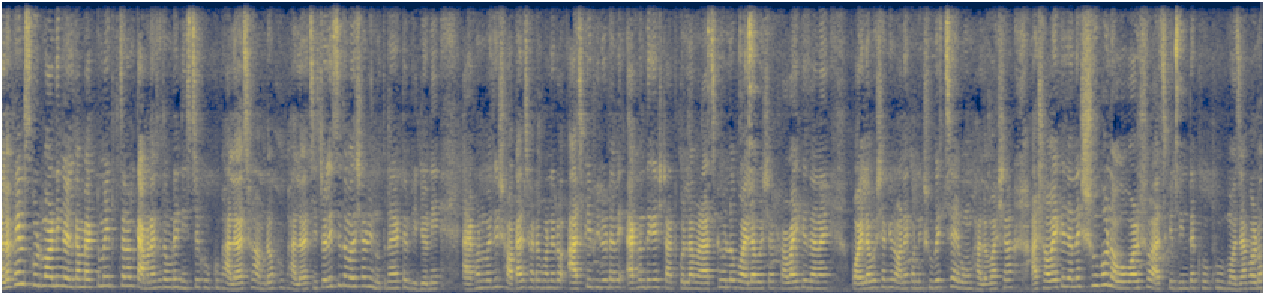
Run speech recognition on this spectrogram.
Hello friends good morning welcome back to my YouTube channel কেমন আছো তোমরা? নিশ্চয়ই খুব খুব ভালো আছো, আমরাও খুব ভালো আছি। চলে এসেছি তোমাদের সামনে নতুন একটা ভিডিও নিয়ে। এখন বাজে সকাল ছটা পনেরো। আজকে ভিডিওটা আমি এখন থেকে স্টার্ট করলাম। আর আজকে হলো পয়লা বৈশাখ। সবাইকে জানাই পয়লা বৈশাখের অনেক অনেক শুভেচ্ছা এবং ভালোবাসা। আর সবাইকে জানাই শুভ নববর্ষ। আজকের দিনটা খুব খুব মজা করো।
